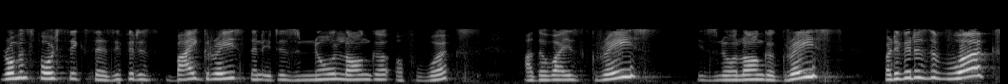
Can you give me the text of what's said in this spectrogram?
Romans 4 6 says, If it is by grace, then it is no longer of works. Otherwise, grace is no longer grace. But if it is of works,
